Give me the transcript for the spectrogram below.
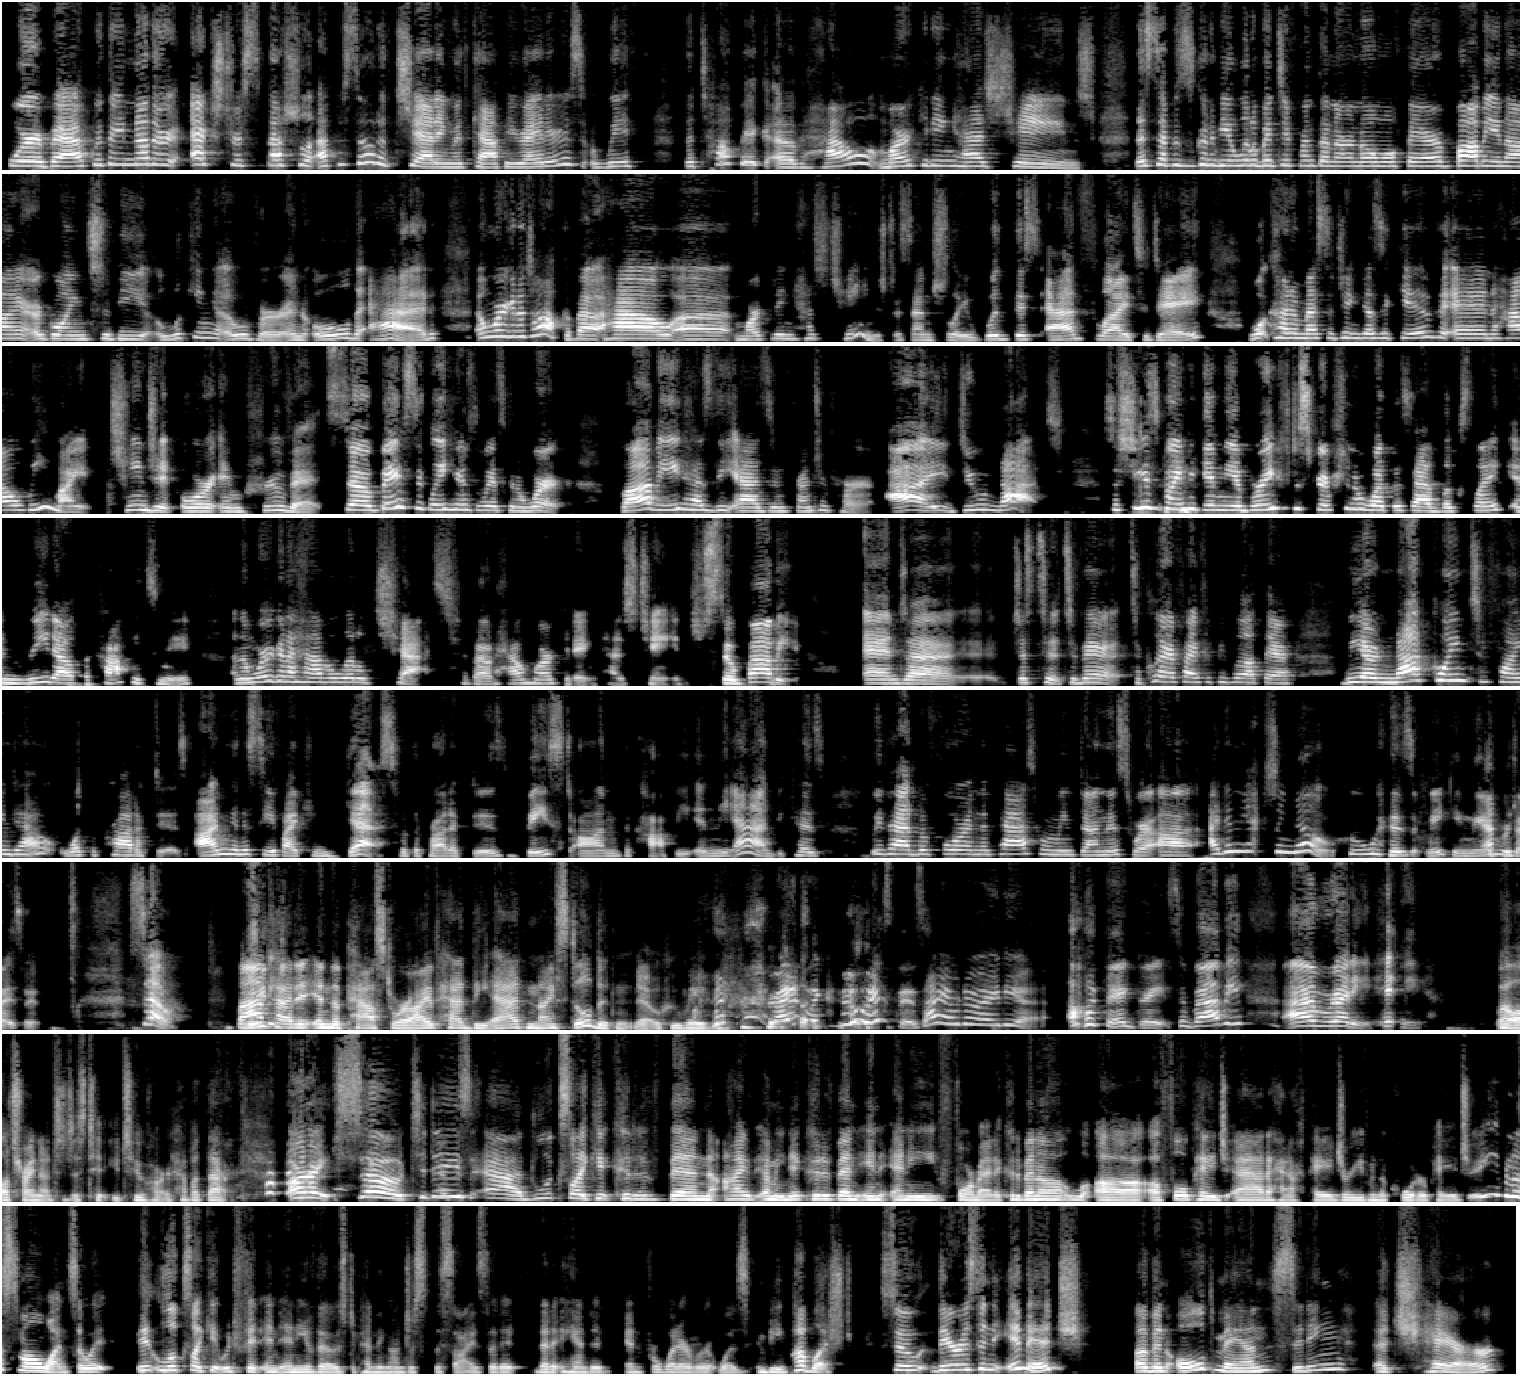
We're back with another extra special episode of Chatting with Copywriters with the topic of how marketing has changed. This episode is going to be a little bit different than our normal fare. Bobby and I are going to be looking over an old ad and we're going to talk about how uh, marketing has changed essentially. Would this ad fly today? What kind of messaging does it give? And how we might change it or improve it. So basically, here's the way it's going to work. Bobby has the ads in front of her. I do not. So she's going to give me a brief description of what this ad looks like and read out the copy to me. And then we're going to have a little chat about how marketing has changed. So, Bobby, and uh, just to to, ver- to clarify for people out there, we are not going to find out what the product is. I'm going to see if I can guess what the product is based on the copy in the ad because we've had before in the past when we've done this where uh, I didn't actually know who was making the advertisement. So. Bobby, We've had it in the past where I've had the ad and I still didn't know who made it. right? It's like, who is this? I have no idea. Okay, great. So, Bobby, I'm ready. Hit me. Well, I'll try not to just hit you too hard. How about that? All right. So today's ad looks like it could have been. I, I mean, it could have been in any format. It could have been a, a, a full page ad, a half page, or even a quarter page, or even a small one. So it it looks like it would fit in any of those, depending on just the size that it that it handed and for whatever it was in being published. So there is an image of an old man sitting a chair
